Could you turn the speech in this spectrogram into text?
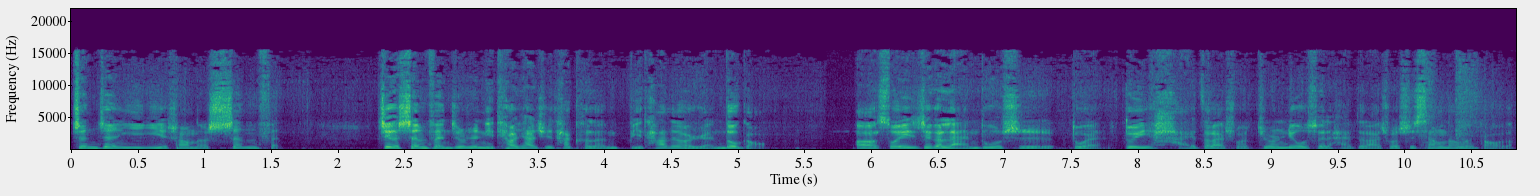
真正意义上的身粉，这个身粉就是你跳下去，它可能比他的人都高，呃，所以这个难度是对对于孩子来说，就是六岁的孩子来说是相当的高的，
